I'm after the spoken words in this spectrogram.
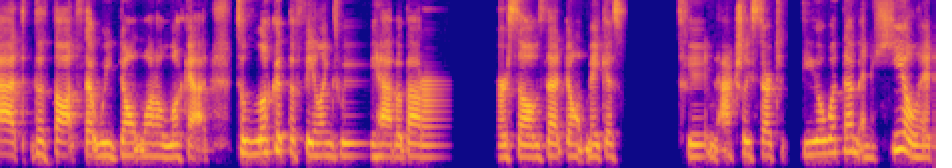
at the thoughts that we don't want to look at, to look at the feelings we have about our, ourselves that don't make us feel and actually start to deal with them and heal it.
